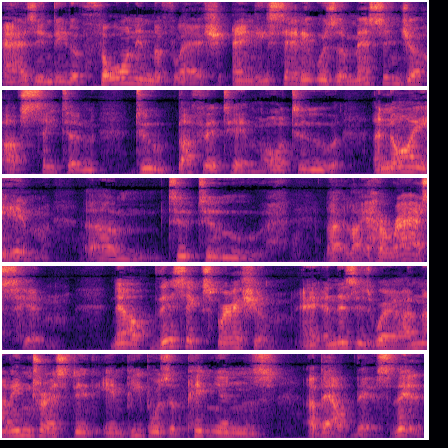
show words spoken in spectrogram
as indeed a thorn in the flesh, and he said it was a messenger of Satan to buffet him or to annoy him, um, to to like, like harass him. Now, this expression, and this is where I'm not interested in people's opinions about this. The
